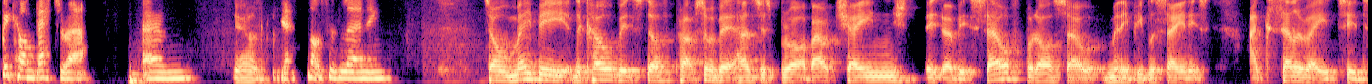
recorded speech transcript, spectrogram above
become better at. Um, yeah. So, yeah, lots of learning. So maybe the COVID stuff, perhaps some of it has just brought about change of itself, but also many people are saying it's accelerated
